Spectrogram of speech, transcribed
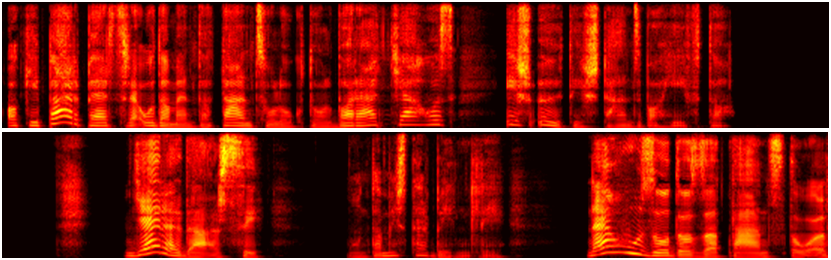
aki pár percre odament a táncolóktól barátjához, és őt is táncba hívta. Gyere, Darcy, mondta Mr. Bingley. Ne húzódozz a tánctól.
